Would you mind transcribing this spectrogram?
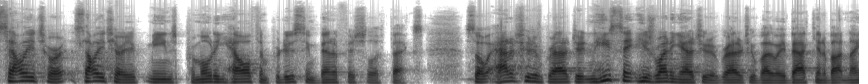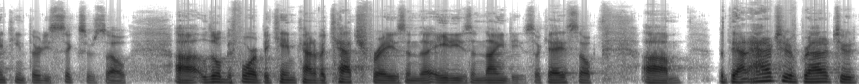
Salutary, salutary, means promoting health and producing beneficial effects. So, attitude of gratitude, and he's, saying, he's writing Attitude of Gratitude, by the way, back in about 1936 or so, uh, a little before it became kind of a catchphrase in the 80s and 90s, okay? So, um, but that attitude of gratitude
